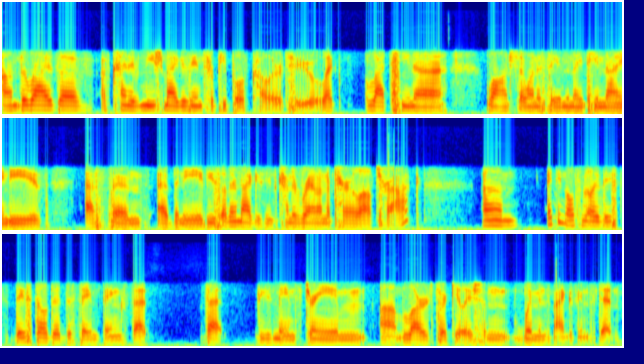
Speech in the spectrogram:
um, the rise of, of kind of niche magazines for people of color too, like Latina launched, I want to say, in the 1990s. Essence, Ebony, these other magazines kind of ran on a parallel track. Um, I think ultimately they they still did the same things that that these mainstream um, large circulation women's magazines did.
